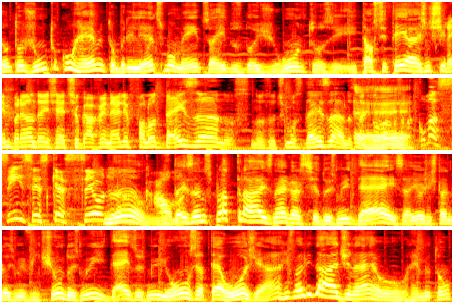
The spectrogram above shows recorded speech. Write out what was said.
Então tô junto com o Hamilton, brilhantes momentos aí dos dois juntos e, e tal. Citei a gente. Lembrando, hein, gente, o Gavinelli falou 10 anos, nos últimos 10 anos. É... Como assim? Você esqueceu? De... Não, Calma. uns 10 anos pra trás, né, Garcia? 2010, aí a gente tá em 2021, 2010, 2011 até hoje. É a rivalidade, né? O Hamilton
